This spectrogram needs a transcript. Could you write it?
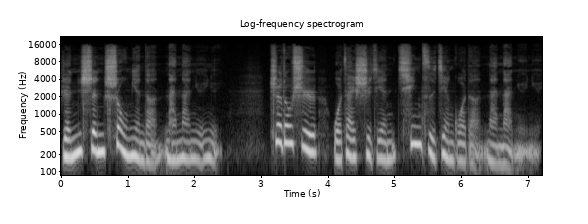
人身兽面的男男女女，这都是我在世间亲自见过的男男女女。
